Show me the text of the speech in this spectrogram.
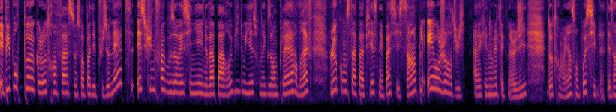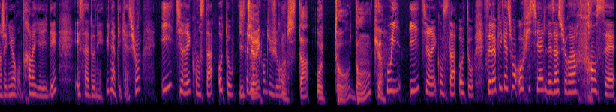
Et puis pour peu que l'autre en face ne soit pas des plus honnêtes, est-ce qu'une fois que vous aurez signé, il ne va pas rebidouiller son exemplaire? Bref, le constat papier, ce n'est pas si simple. Et aujourd'hui, avec les nouvelles technologies, d'autres moyens sont possibles. Des ingénieurs ont travaillé l'idée et ça a donné une application i-constat auto. C'est le bon plan du jour. Constat auto, donc. Oui, i-constat auto. C'est l'application officielle des assureurs français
